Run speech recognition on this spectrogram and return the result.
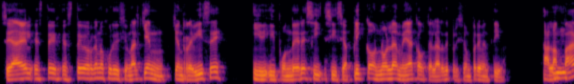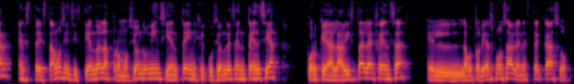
sea él, este, este órgano jurisdiccional, quien, quien revise y, pondere si, si se aplica o no la medida cautelar de prisión preventiva. A la par, este, estamos insistiendo en la promoción de un incidente en ejecución de sentencia, porque a la vista de la defensa, la autoridad responsable, en este caso,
